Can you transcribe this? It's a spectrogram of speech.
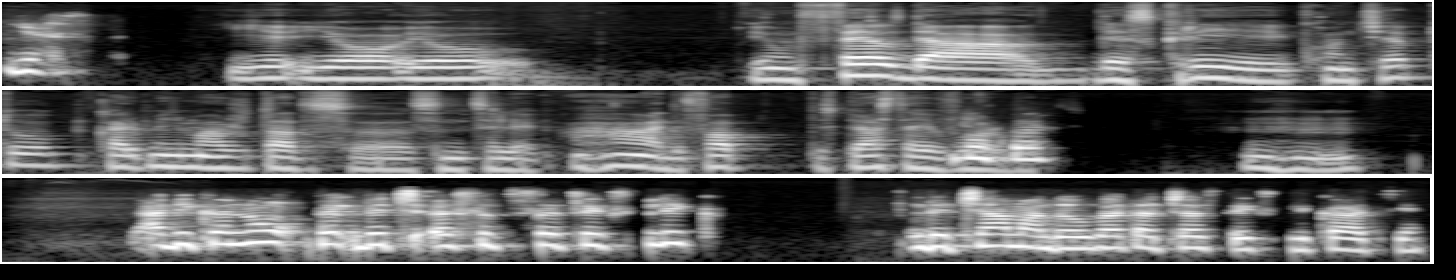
Yes. E, e, o, e, o, e un fel de a descrie conceptul care pe mine m-a ajutat să, să înțeleg. Aha, de fapt, despre asta e vorba. Mm-hmm. Adică nu, deci să, să-ți explic de ce am adăugat această explicație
